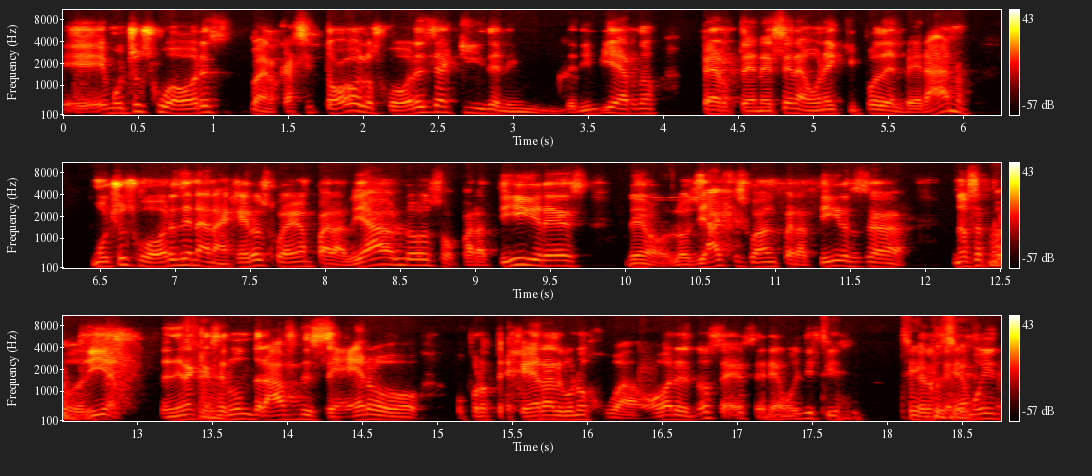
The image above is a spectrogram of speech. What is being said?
eh, muchos jugadores, bueno, casi todos los jugadores de aquí del, invierno pertenecen a un equipo del verano. Muchos jugadores de Naranjeros juegan para Diablos o para Tigres, los Yaquis juegan para Tigres, o sea, no se podría. Tendría que hacer un draft de cero o, proteger a algunos jugadores, no sé, sería muy difícil. Sí, pero sería muy,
